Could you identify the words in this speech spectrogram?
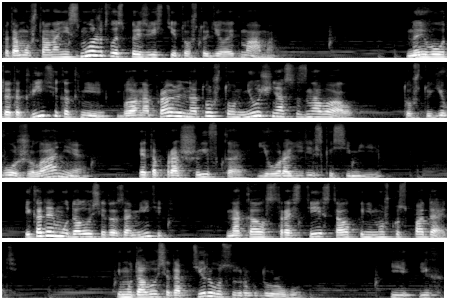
потому что она не сможет воспроизвести то, что делает мама. Но его вот эта критика к ней была направлена на то, что он не очень осознавал – то, что его желание – это прошивка его родительской семьи. И когда ему удалось это заметить, накал страстей стал понемножку спадать. Им удалось адаптироваться друг к другу, и их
